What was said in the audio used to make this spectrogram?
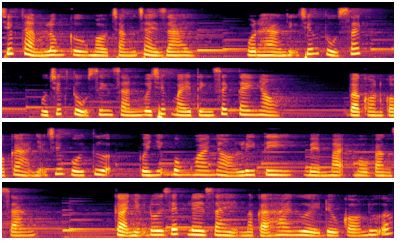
Chiếc thảm lông cừu màu trắng trải dài, một hàng những chiếc tủ sách, một chiếc tủ xinh xắn với chiếc máy tính sách tay nhỏ và còn có cả những chiếc gối tựa với những bông hoa nhỏ li ti mềm mại màu vàng sáng. Cả những đôi dép lê dày mà cả hai người đều có nữa.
